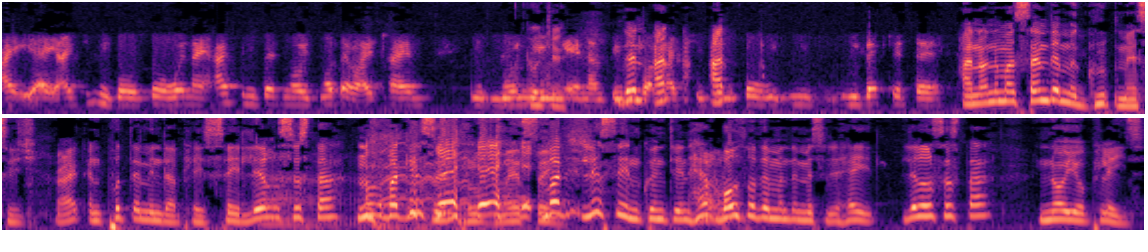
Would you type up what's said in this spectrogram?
I, I, I didn't go. So when I asked him, he said, no, it's not the right time. He's mourning Okay. and I'm busy Then for I- my children. So we, we, we left it there. Anonymous, send them a group message, right? And put them in their place. Say, little ah. sister. No, but listen. But listen, Quentin, have ah. both of them in the message. Hey, little sister, know your place,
